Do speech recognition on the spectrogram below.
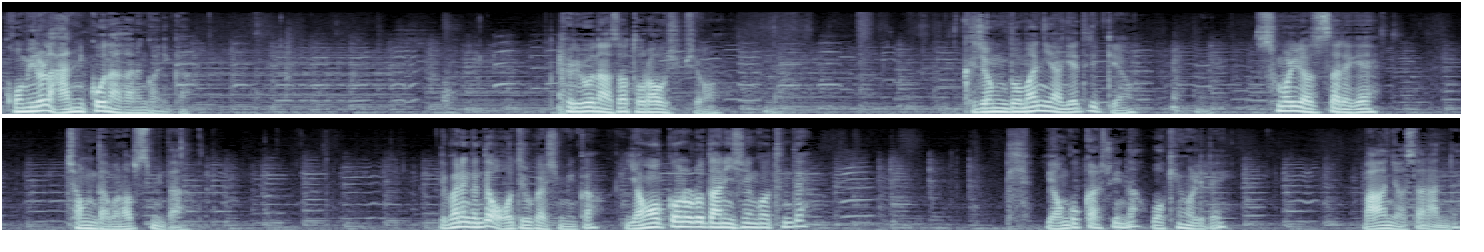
고민을 안고 나가는 거니까. 그리고 나서 돌아오십시오. 그 정도만 이야기해 드릴게요. 26살에게 정답은 없습니다. 이번엔 근데 어디로 가십니까? 영어권으로 다니시는 것 같은데? 영국 갈 수 있나? 워킹 홀리데이? 46살 안 돼?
